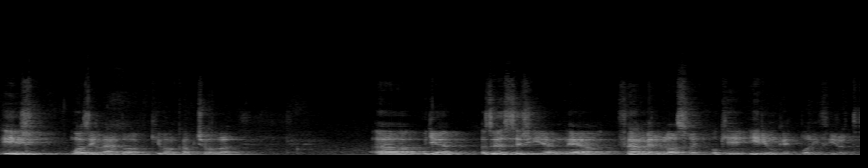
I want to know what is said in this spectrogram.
és Mozilla-ba ki van kapcsolva. Uh, ugye az összes ilyennél felmerül az, hogy oké, okay, írjunk egy polifilt.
